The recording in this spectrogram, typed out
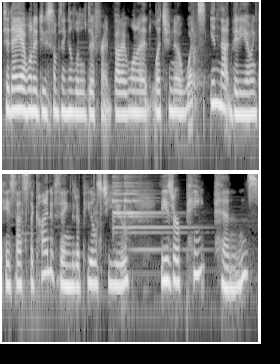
today I want to do something a little different, but I want to let you know what's in that video in case that's the kind of thing that appeals to you. These are paint pens,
